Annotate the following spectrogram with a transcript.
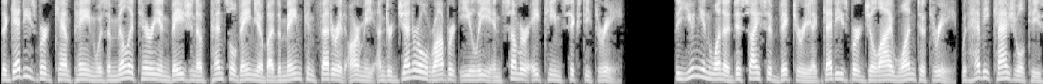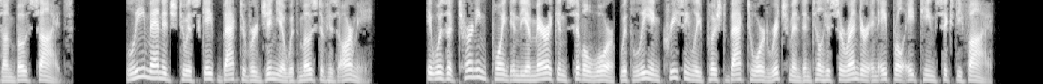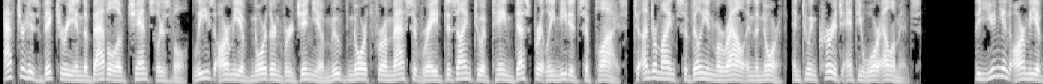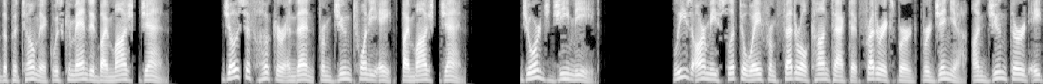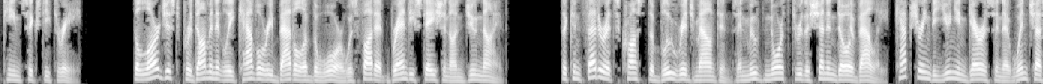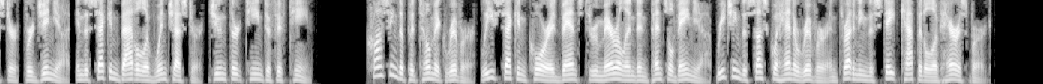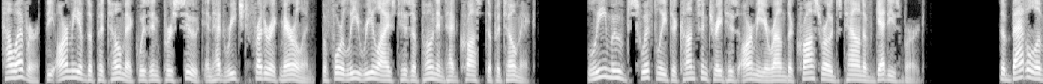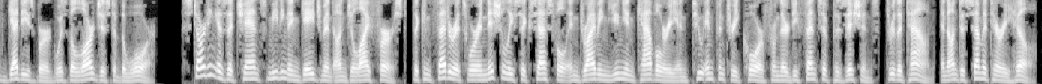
The Gettysburg Campaign was a military invasion of Pennsylvania by the main Confederate Army under General Robert E. Lee in summer 1863. The Union won a decisive victory at Gettysburg July 1–3, with heavy casualties on both sides. Lee managed to escape back to Virginia with most of his army. It was a turning point in the American Civil War, with Lee increasingly pushed back toward Richmond until his surrender in April 1865. After his victory in the Battle of Chancellorsville, Lee's Army of Northern Virginia moved north for a massive raid designed to obtain desperately needed supplies, to undermine civilian morale in the North, and to encourage anti-war elements. The Union Army of the Potomac was commanded by Maj. Gen. Joseph Hooker and then from June 28 by Maj. Gen. George G. Meade. Lee's army slipped away from Federal contact at Fredericksburg, Virginia, on June 3, 1863. The largest predominantly cavalry battle of the war was fought at Brandy Station on June 9. The Confederates crossed the Blue Ridge Mountains and moved north through the Shenandoah Valley, capturing the Union garrison at Winchester, Virginia, in the Second Battle of Winchester, June 13–15. Crossing the Potomac River, Lee's Second Corps advanced through Maryland and Pennsylvania, reaching the Susquehanna River and threatening the state capital of Harrisburg. However, the Army of the Potomac was in pursuit and had reached Frederick, Maryland, before Lee realized his opponent had crossed the Potomac. Lee moved swiftly to concentrate his army around the crossroads town of Gettysburg. The Battle of Gettysburg was the largest of the war. Starting as a chance-meeting engagement on July 1, the Confederates were initially successful in driving Union cavalry and two infantry corps from their defensive positions, through the town, and onto Cemetery Hill.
